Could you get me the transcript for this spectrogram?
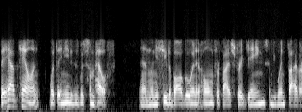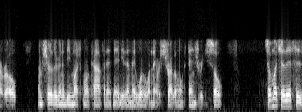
they have talent. What they needed was some health. And when you see the ball go in at home for five straight games and you win five in a row, I'm sure they're going to be much more confident maybe than they were when they were struggling with injuries. So, so much of this is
